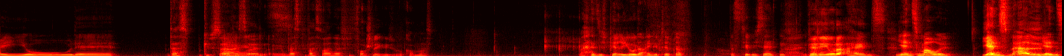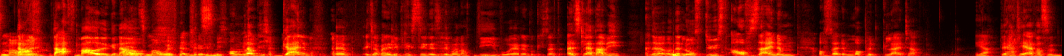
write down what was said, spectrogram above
Periode. Das gibst du einfach so ein. Was, was waren da für Vorschläge, die du bekommen hast? Als ich Periode eingetippt habe. Das tippe ich selten ein. Periode 1. Jens Maul. Jens Maul. Jens Maul. Darth, Darth Maul, genau. Jens Maul Mit diesem natürlich. unglaublich geilen. Ähm, ich glaube, meine Lieblingsszene ist immer noch die, wo er dann wirklich sagt: Alles klar, Babi. Ne, und dann losdüst auf seinem, auf seinem Moped-Gleiter. Ja. Der hat ja einfach so ein.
